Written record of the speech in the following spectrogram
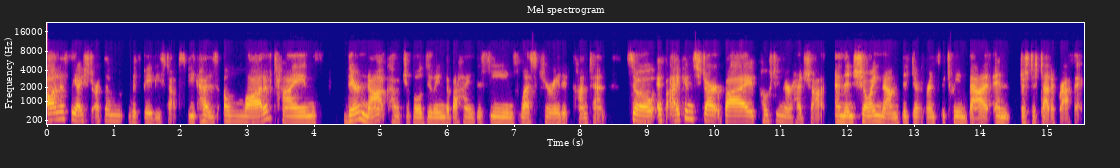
honestly, I start them with baby steps because a lot of times they're not comfortable doing the behind the scenes, less curated content. So if I can start by posting their headshot and then showing them the difference between that and just a static graphic,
